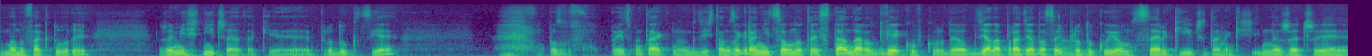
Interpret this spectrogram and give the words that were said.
manufaktury rzemieślnicze, takie produkcje powiedzmy tak, no, gdzieś tam za granicą, no to jest standard od wieków, kurde, od dziada, pradziada sobie no. produkują serki, czy tam jakieś inne rzeczy,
